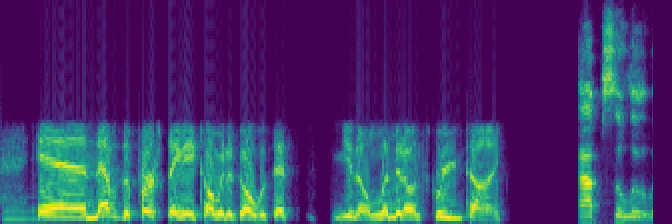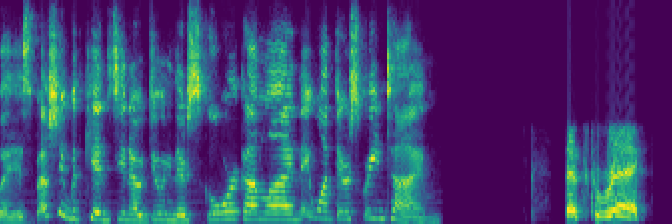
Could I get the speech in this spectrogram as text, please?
and that was the first thing they told me to go was that, you know, limit on screen time. Absolutely. Especially with kids, you know, doing their schoolwork online, they want their screen time. That's correct.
